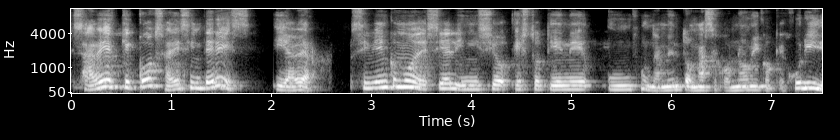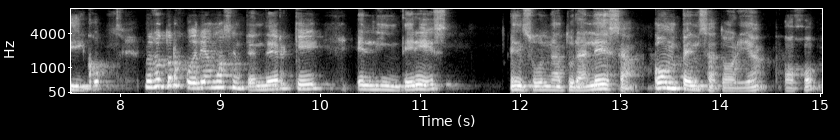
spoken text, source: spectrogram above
saber qué cosa es interés. Y a ver, si bien como decía al inicio, esto tiene un fundamento más económico que jurídico, nosotros podríamos entender que el interés en su naturaleza compensatoria, ojo,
